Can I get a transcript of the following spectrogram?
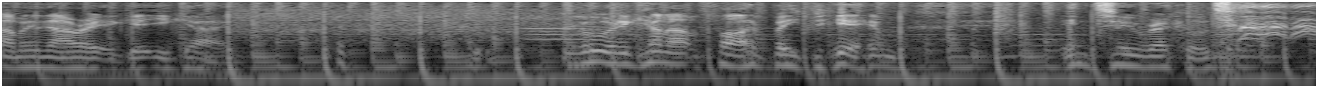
I'm in a hurry to get you going. We've already gone up 5 BPM in two records.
